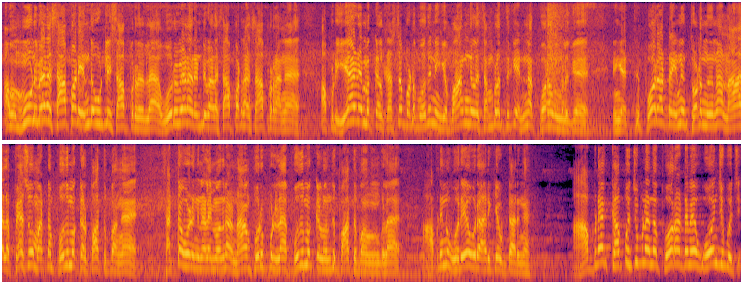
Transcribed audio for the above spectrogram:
அவன் மூணு வேளை சாப்பாடு எந்த வீட்லையும் சாப்பிட்றதில்ல. ஒரு வேளை ரெண்டு வேளை சாப்பாடு தான் சாப்பிட்றாங்க. அப்படி ஏழை மக்கள் கஷ்டப்படும் போது நீங்கள் வாங்கல சம்பளத்துக்கு என்ன குறை உங்களுக்கு? நீங்கள் போராட்டம் இன்னும் தொடர்ந்ததுன்னா நான் அதில் பேசவும் மாட்டேன். பொதுமக்கள் பார்த்துப்பாங்க. சட்ட ஒழுங்கு நிலைமை வந்து நான் பொறுப்பு இல்லை. பொதுமக்கள் வந்து பார்த்துப்பாங்க உங்களை. அப்படின்னு ஒரே ஒரு அறிக்கை விட்டாருங்க. அப்படியே கப்பு சுப்புன்னு அந்த போராட்டமே ஓஞ்சு போச்சு.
